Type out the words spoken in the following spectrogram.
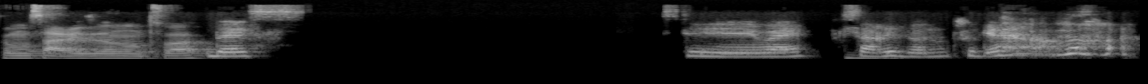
Comment ça résonne en toi? Bah, c'est... Ouais, ça résonne en tout cas.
